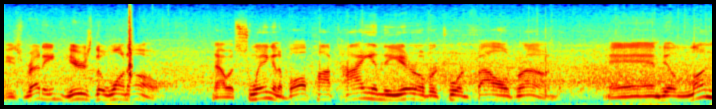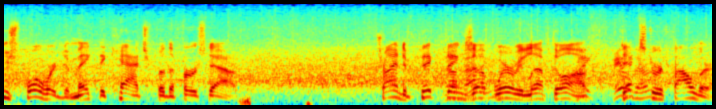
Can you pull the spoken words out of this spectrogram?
He's ready. Here's the 1-0. Now a swing and a ball popped high in the air over toward foul ground. And he'll lunge forward to make the catch for the first out. Trying to pick things up where we left off, Dexter Fowler.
